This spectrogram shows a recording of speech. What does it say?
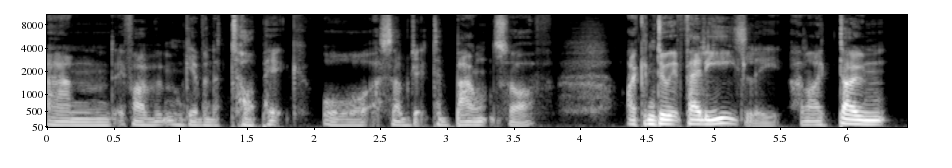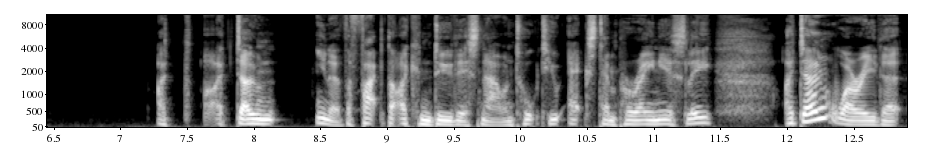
and if I'm given a topic or a subject to bounce off, I can do it fairly easily. And I don't I I don't you know, the fact that I can do this now and talk to you extemporaneously, I don't worry that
